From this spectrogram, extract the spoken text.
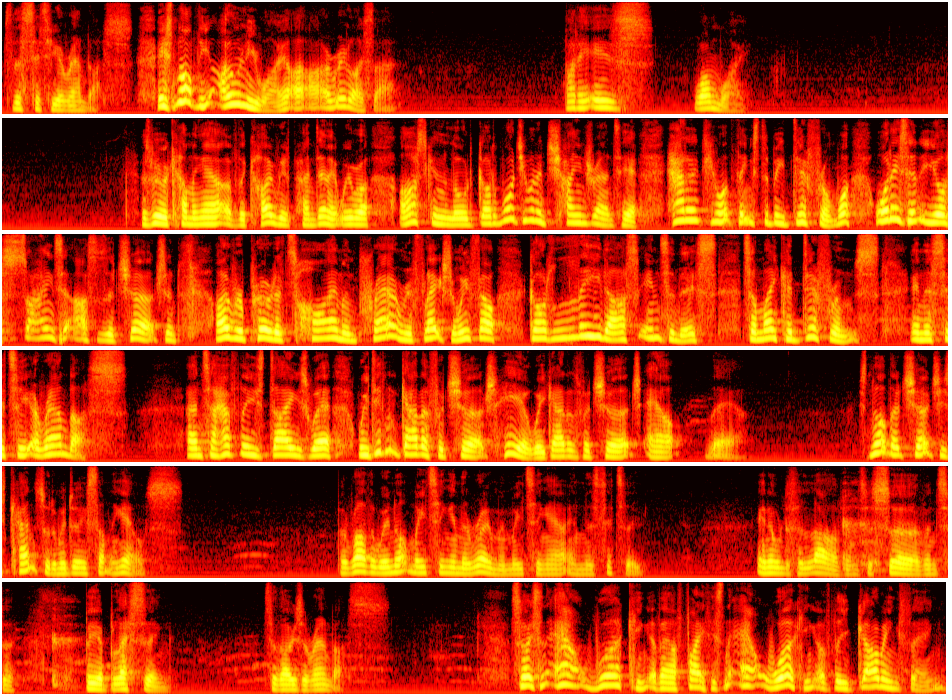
to the city around us. It's not the only way, I, I realize that, but it is one way. as we were coming out of the COVID pandemic, we were asking the Lord, God, what do you want to change around here? How do you want things to be different? What, what is it that you're saying to us as a church? And over a period of time and prayer and reflection, we felt, God, lead us into this to make a difference in the city around us. And to have these days where we didn't gather for church here, we gathered for church out there. It's not that church is cancelled and we're doing something else. But rather, we're not meeting in the room, we're meeting out in the city in order to love and to serve and to be a blessing to those around us. So it's an outworking of our faith, it's an outworking of the going thing.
